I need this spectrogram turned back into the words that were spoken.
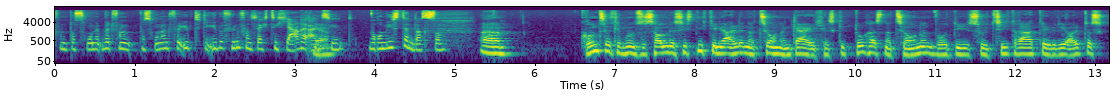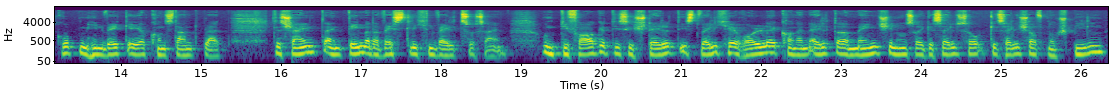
von Personen, wird von Personen verübt, die über 65 Jahre alt ja. sind. Warum ist denn das so? Äh, Grundsätzlich muss man sagen, das ist nicht in allen Nationen gleich. Es gibt durchaus Nationen, wo die Suizidrate über die Altersgruppen hinweg eher konstant bleibt. Das scheint ein Thema der westlichen Welt zu sein. Und die Frage, die sich stellt, ist, welche Rolle kann ein älterer Mensch in unserer Gesellschaft noch spielen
